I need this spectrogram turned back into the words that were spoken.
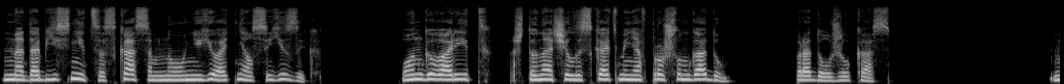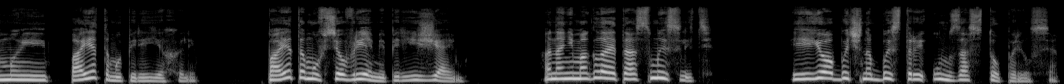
Надо объясниться с Кассом, но у нее отнялся язык. Он говорит, что начал искать меня в прошлом году, продолжил Касс. Мы поэтому переехали. Поэтому все время переезжаем. Она не могла это осмыслить, ее обычно быстрый ум застопорился.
